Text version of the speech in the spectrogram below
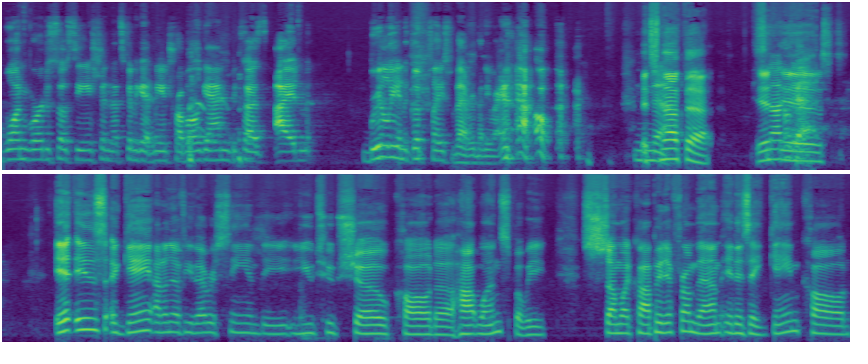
one word association that's going to get me in trouble again? Because I'm really in a good place with everybody right now. It's No, not that. it's It not is. that. It is a game. I don't know if you've ever seen the YouTube show called uh, Hot Ones, but we somewhat copied it from them. It is a game called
